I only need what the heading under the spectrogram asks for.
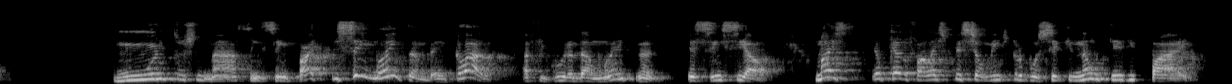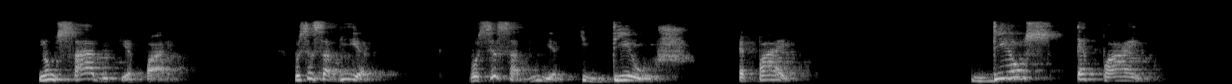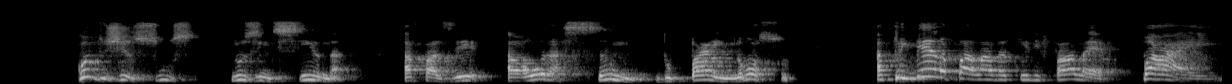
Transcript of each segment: Muitos nascem sem pai e sem mãe também. Claro, a figura da mãe é essencial. Mas eu quero falar especialmente para você que não teve pai, não sabe o que é pai. Você sabia? Você sabia que Deus é Pai? Deus é Pai. Quando Jesus nos ensina a fazer a oração do Pai Nosso, a primeira palavra que ele fala é Pai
